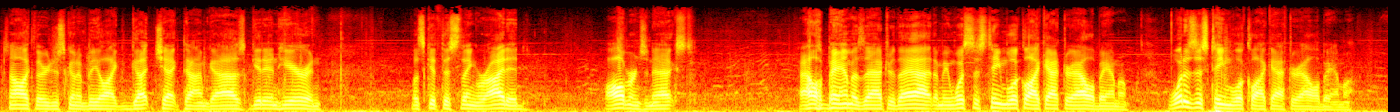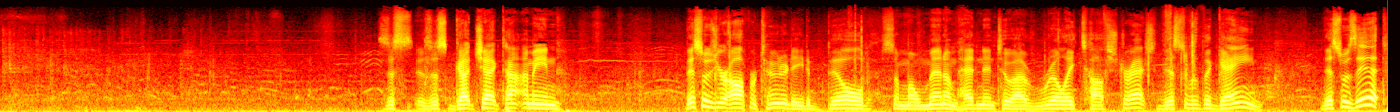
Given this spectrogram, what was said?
It's not like they're just going to be like gut check time, guys. Get in here and let's get this thing righted. Auburn's next. Alabama's after that. I mean, what's this team look like after Alabama? What does this team look like after Alabama? Is this is this gut check time? I mean, this was your opportunity to build some momentum heading into a really tough stretch. This was the game. This was it.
